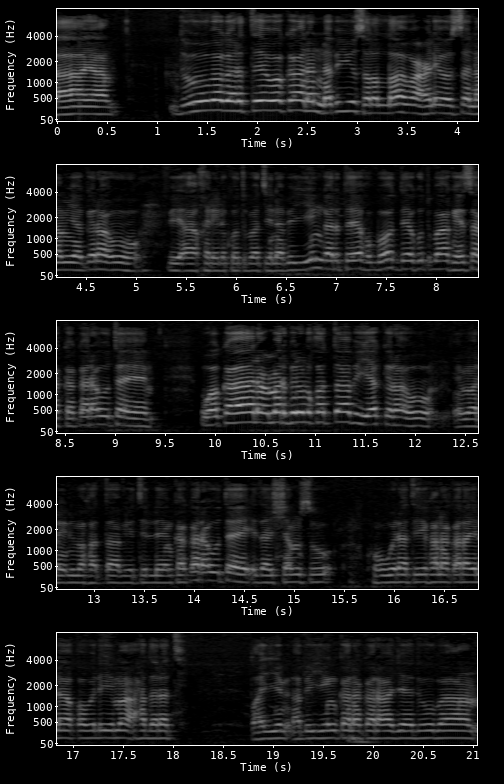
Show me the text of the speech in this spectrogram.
aya duuba gartee wakaana annabiyyu sala allahu aleyhi wasalam yaqra'u fi aakhiri lkutbati nabiyyiin gartee booddee kutbaa keessa akka qara'u ta'e وكان عمر بن الخطاب يقرأ عمر بن الخطاب يتلين كقرأ إذا الشمس كورتي كان إلى قولي ما حضرت طيب نبي كان قرأ جدوبا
